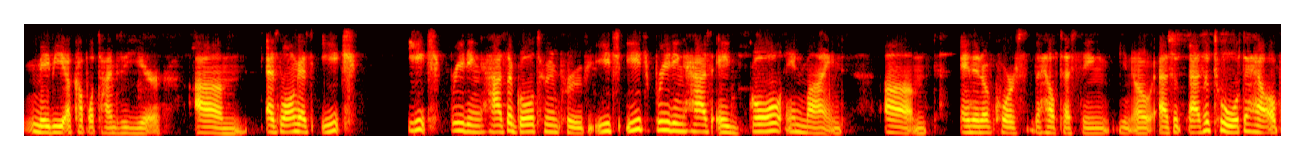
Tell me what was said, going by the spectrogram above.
maybe a couple times a year, um, as long as each each breeding has a goal to improve. Each each breeding has a goal in mind. Um, and then of course the health testing, you know, as a as a tool to help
